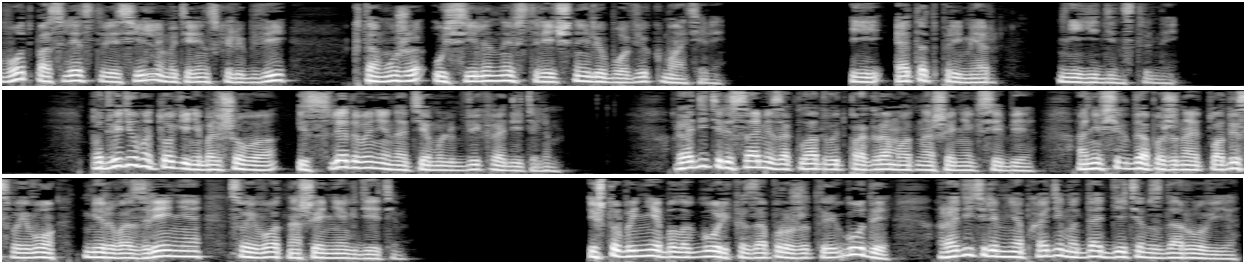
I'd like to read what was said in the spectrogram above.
Вот последствия сильной материнской любви, к тому же усиленной встречной любовью к матери. И этот пример не единственный. Подведем итоги небольшого исследования на тему любви к родителям. Родители сами закладывают программу отношения к себе. Они всегда пожинают плоды своего мировоззрения, своего отношения к детям. И чтобы не было горько за прожитые годы, родителям необходимо дать детям здоровье,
